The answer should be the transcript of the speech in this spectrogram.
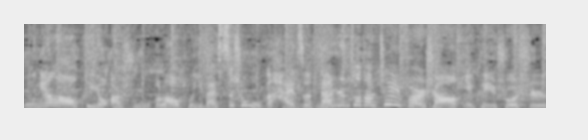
五年牢，可以有二十五个老婆、一百四十五个孩子。男人做到这份上，也可以说是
